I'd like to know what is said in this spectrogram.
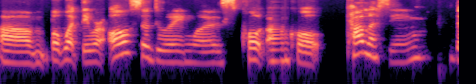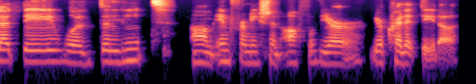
Um, but what they were also doing was quote unquote promising that they would delete um, information off of your, your credit data.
